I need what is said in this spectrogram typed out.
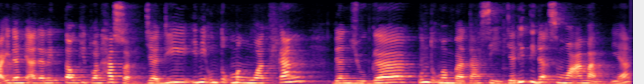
faedahnya adalah taukid wal hasr. Jadi ini untuk menguatkan dan juga untuk membatasi. Jadi tidak semua amal ya.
